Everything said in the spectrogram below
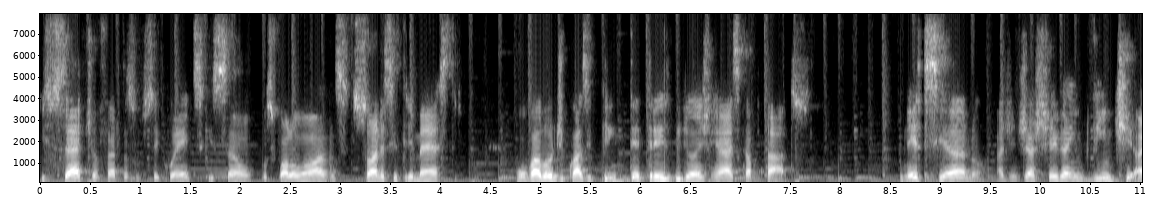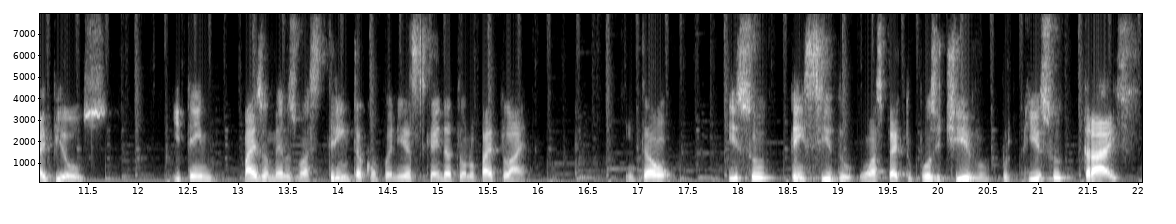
e 7 ofertas subsequentes, que são os follow-ons, só nesse trimestre, com um valor de quase 33 bilhões de reais captados. Nesse ano, a gente já chega em 20 IPOs e tem mais ou menos umas 30 companhias que ainda estão no pipeline. Então, isso tem sido um aspecto positivo, porque isso traz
